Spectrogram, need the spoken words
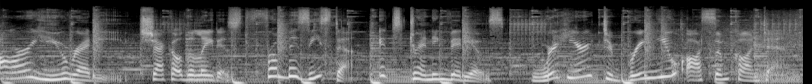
Are you ready? Check out the latest from Bizista. It's trending videos. We're here to bring you awesome content.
